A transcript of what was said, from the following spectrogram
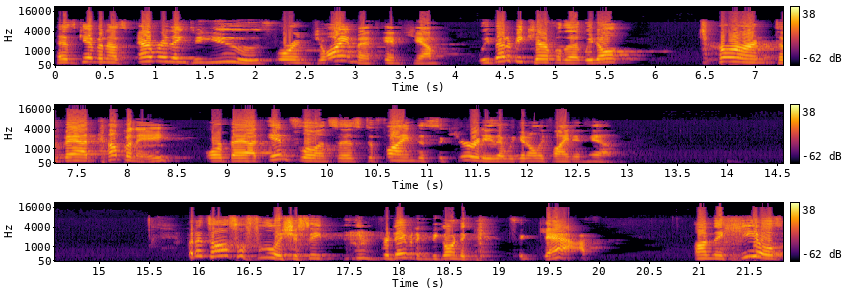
has given us everything to use for enjoyment in Him, we better be careful that we don't turn to bad company or bad influences to find the security that we can only find in Him. But it's also foolish, you see, for David to be going to, to Gath on the heels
